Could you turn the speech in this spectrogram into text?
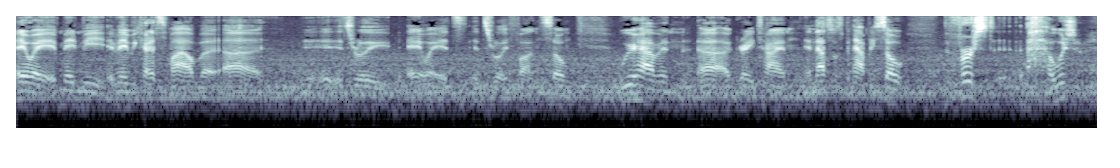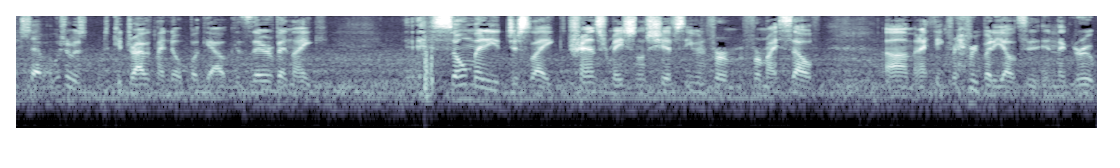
anyway, it made me it made me kind of smile, but uh, it's really anyway, it's it's really fun. So, we're having uh, a great time, and that's what's been happening. So, the first, I wish I wish I was could drive with my notebook out because there have been like so many just like transformational shifts, even for for myself, um, and I think for everybody else in the group,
